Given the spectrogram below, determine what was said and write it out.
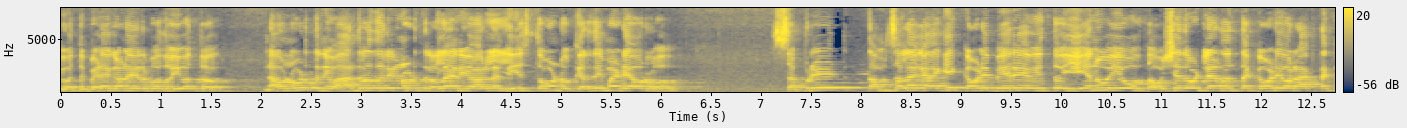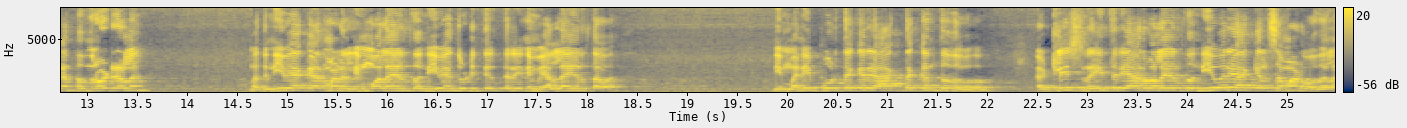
ಇವತ್ತು ಬೆಳೆಗಳು ಇರ್ಬೋದು, ಇವತ್ತು ನಾವು ನೋಡ್ತೀವಿ, ನೀವು ಆಂಧ್ರದವ್ರಿಗೆ ನೋಡ್ತೀರಲ್ಲ, ನೀವು ಅವೆಲ್ಲ ಲೀಸ್ ತೊಗೊಂಡು ಖರೀದಿ ಮಾಡಿ ಅವರು ಸಪ್ರೇಟ್ ತಮ್ಮ ಸಲಗಾಗಿ ಕವಳಿ ಬೇರೆ ಇತ್ತು, ಏನೋ ಇವು ಔಷಧ ಹೊಡ್ಲಾರ್ದಂಥ ಕವಳಿ ಅವ್ರು ಹಾಕ್ತಕ್ಕಂಥದ್ದು ನೋಡಿರಲ್ಲ. ಮತ್ತು ನೀವು ಅದು ಮಾಡಲ್ಲ? ನಿಮ್ಮ ಹೊಲ ಇರ್ತದೆ, ನೀವೇ ದುಡಿತಿರ್ತೀರಿ, ನಿಮ್ಗೆಲ್ಲ ಇರ್ತಾವ. ನಿಮ್ಮ ಮನೆ ಪೂರ್ತಿಕರೇ ಆಗ್ತಕ್ಕಂಥದ್ದು ಅಟ್ಲೀಸ್ಟ್ ರೈತರು ಯಾರು ಹೊಲ ಇರ್ತದೆ ನೀವರೇ ಆ ಕೆಲಸ ಮಾಡ್ಬೋದಲ್ಲ?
